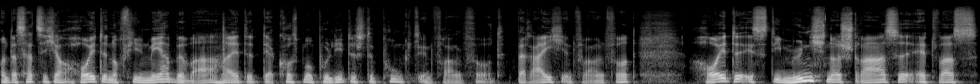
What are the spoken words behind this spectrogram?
und das hat sich ja heute noch viel mehr bewahrheitet, der kosmopolitischste Punkt in Frankfurt, Bereich in Frankfurt, Heute ist die Münchner Straße etwas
